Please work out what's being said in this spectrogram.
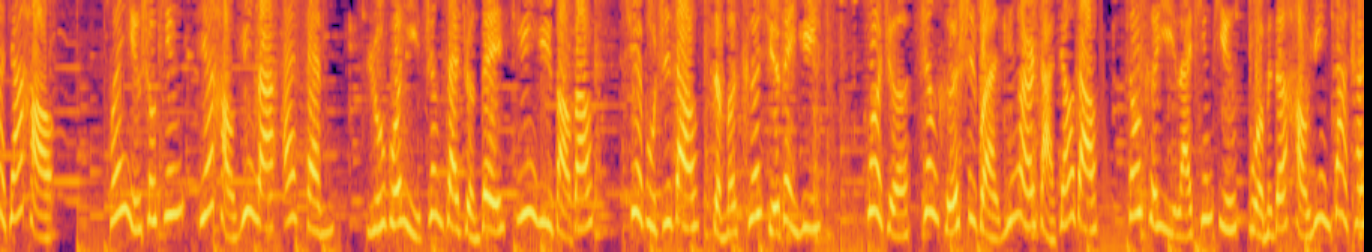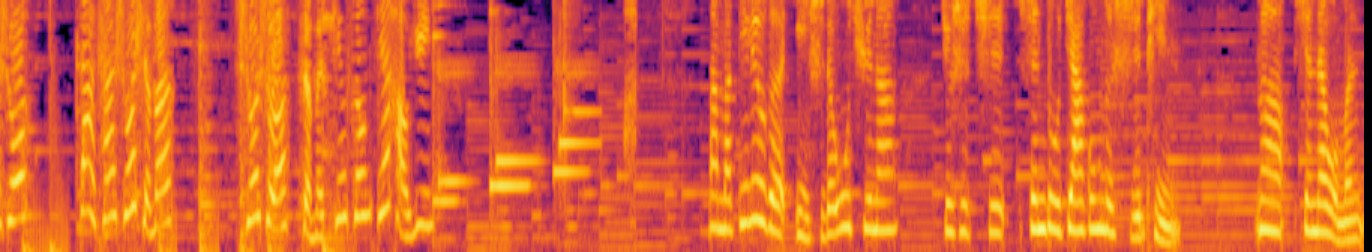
大家好，欢迎收听接好运啦 FM。如果你正在准备孕育宝宝，却不知道怎么科学备孕，或者正和试管婴儿打交道，都可以来听听我们的好运大咖说。大咖说什么？说说怎么轻松接好运。那么第六个饮食的误区呢，就是吃深度加工的食品。那现在我们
